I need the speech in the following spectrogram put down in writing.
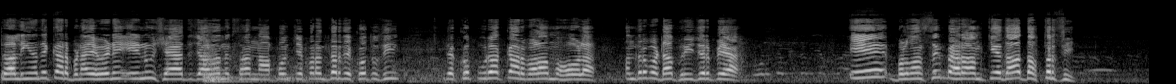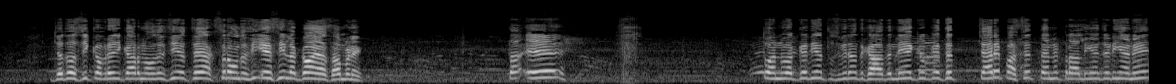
ਟਰਾਲੀਆਂ ਦੇ ਘਰ ਬਣਾਏ ਹੋਏ ਨੇ, ਇਹਨੂੰ ਸ਼ਾਇਦ ਜ਼ਿਆਦਾ ਨੁਕਸਾਨ ਨਾ ਪਹੁੰਚੇ, ਪਰ ਅੰਦਰ ਦੇਖੋ ਤੁਸੀਂ, ਦੇਖੋ ਪੂਰਾ ਘਰ ਵਾਲਾ ਮਾਹੌਲ ਹੈ, ਅੰਦਰ ਵੱਡਾ ਫ੍ਰੀਜ਼ਰ ਪਿਆ ਇਹ ਬਲਵੰਤ ਸਿੰਘ ਬਹਿਰਾਮਕੇ ਦਾ ਦਫ਼ਤਰ ਸੀ। ਜਦੋਂ ਅਸੀਂ ਕਵਰੇਜ ਕਰਨ ਆਉਂਦੇ ਸੀ, ਇੱਥੇ ਅਕਸਰ ਆਉਂਦੇ ਸੀ, ਏਸੀ ਲੱਗਾ ਹੋਇਆ ਸਾਹਮਣੇ। ਤਾਂ ਇਹ, ਤੁਹਾਨੂੰ ਅੱਗੇ ਦੀਆਂ ਤਸਵੀਰਾਂ ਦਿਖਾ ਦਿੰਨੇ ਆ ਕਿਉਂਕਿ ਇੱਥੇ ਚਾਰੇ ਪਾਸੇ ਤਿੰਨ ਟਰਾਲੀਆਂ ਜਿਹੜੀਆਂ ਨੇ,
